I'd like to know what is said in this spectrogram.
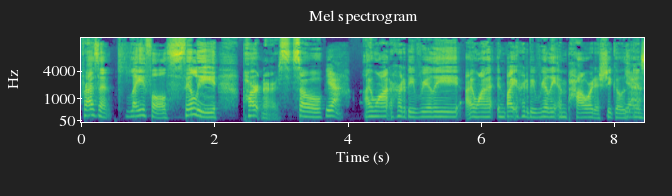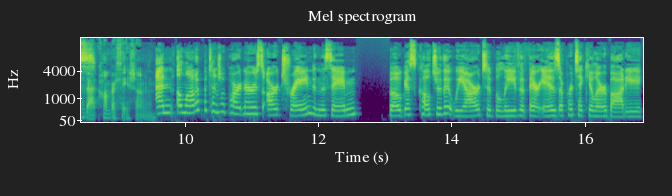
present, playful, silly partners. So Yeah. I want her to be really, I want to invite her to be really empowered as she goes Yes. into that conversation. And a lot of potential partners are trained in the same bogus culture that we are to believe that there is a particular body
